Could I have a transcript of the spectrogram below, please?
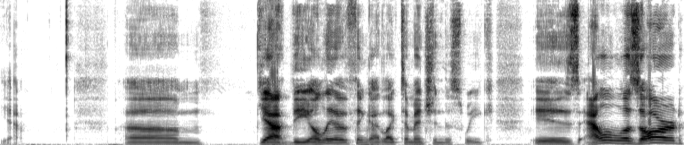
Yeah. Um, yeah, the only other thing I'd like to mention this week is Allen Lazard.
